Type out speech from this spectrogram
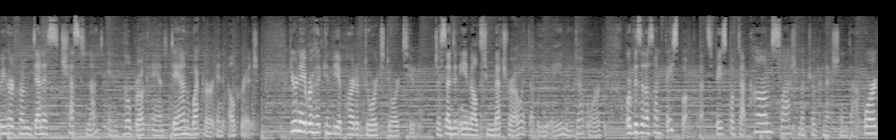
We heard from Dennis Chestnut in Hillbrook and Dan Wecker in Elkridge. Your neighborhood can be a part of Door to Door too. Just send an email to metro at wamu.org or visit us on Facebook. That's facebook.com slash metroconnection.org.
